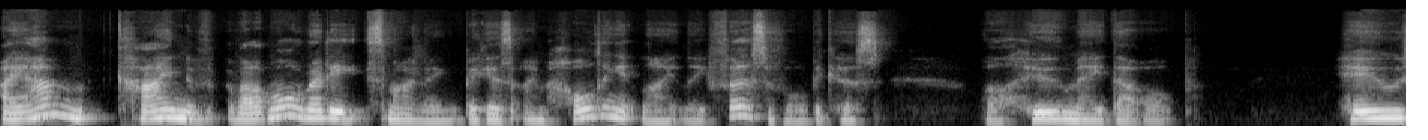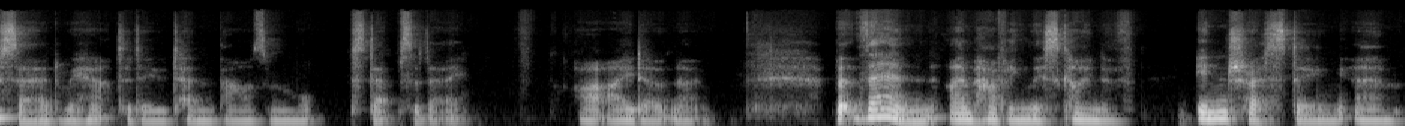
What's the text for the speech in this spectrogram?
I am kind of, well, I'm already smiling because I'm holding it lightly. First of all, because, well, who made that up? Who said we had to do 10,000 steps a day? I, I, don't know. But then I'm having this kind of interesting um,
